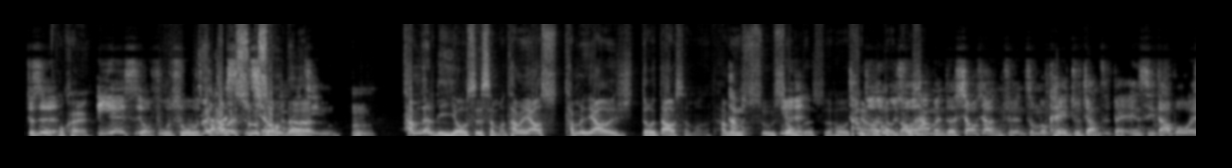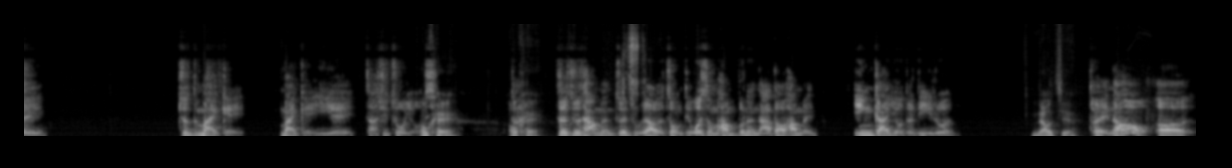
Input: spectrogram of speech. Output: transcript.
就是 OK，EA 是有付出，所以他们诉讼的，嗯，他们的理由是什么？他们要他们要得到什么？他们诉讼的时候想要得到？他们就认为说，他们的肖像权怎么可以就这样子被 NCAA 就是卖给卖给 EA 拿去做游戏？OK。OK，这就是他们最主要的重点。为什么他们不能拿到他们应该有的利润？了解。对，然后呃，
